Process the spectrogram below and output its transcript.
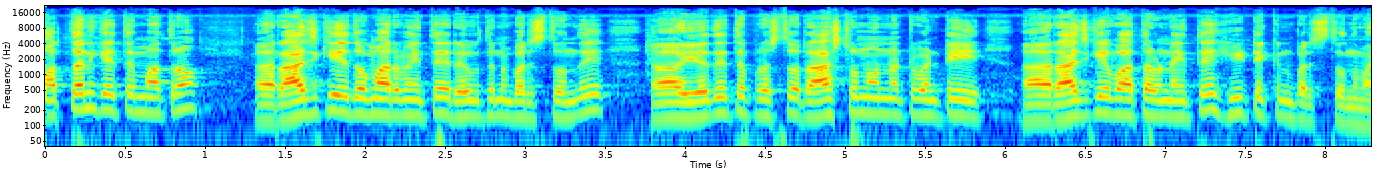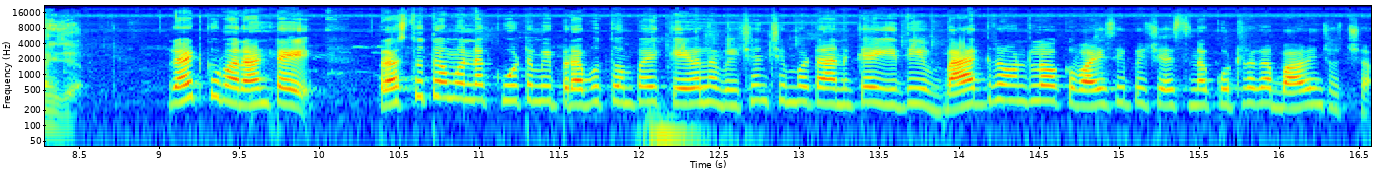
మొత్తానికైతే మాత్రం రాజకీయ దుమారం అయితే రేగుతున్న పరిస్థితుంది. ఏదైతే ప్రస్తుతం రాష్ట్రంలో ఉన్నటువంటి రాజకీయ వాతావరణం అయితే హీట్ ఎక్కిన పరిస్థితుంది మైజ మైజా రైట్ కుమార్ అంటే ప్రస్తుతం ఉన్న కూటమి ప్రభుత్వంపై కేవలం విషం చిమ్మటానికే ఇది బ్యాక్గ్రౌండ్లో ఒక వైసీపీ చేసిన కుట్రగా భావించవచ్చా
